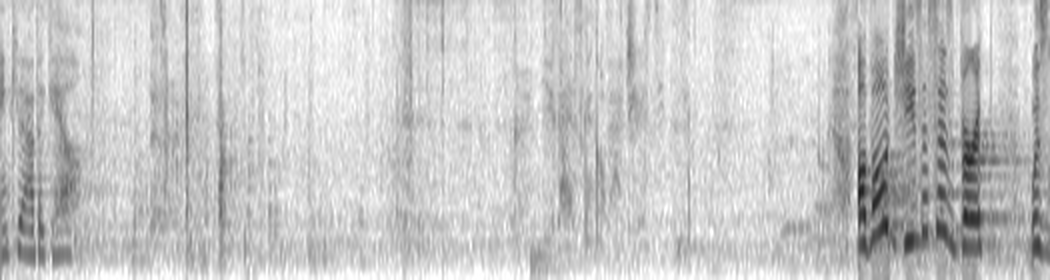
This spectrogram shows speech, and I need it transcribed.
Thank you, Abigail. You guys can go back to your seats. Although Jesus' birth was,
